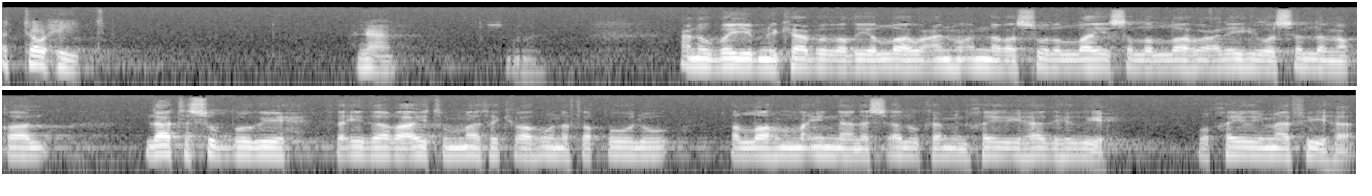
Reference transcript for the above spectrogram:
التوحيد. نعم. عن أبي بن كعب رضي الله عنه أن رسول الله صلى الله عليه وسلم قال لا تسبوا الريح فإذا رأيتم ما تكرهون فقولوا اللهم إنا نسألك من خير هذه الريح وخير ما فيها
